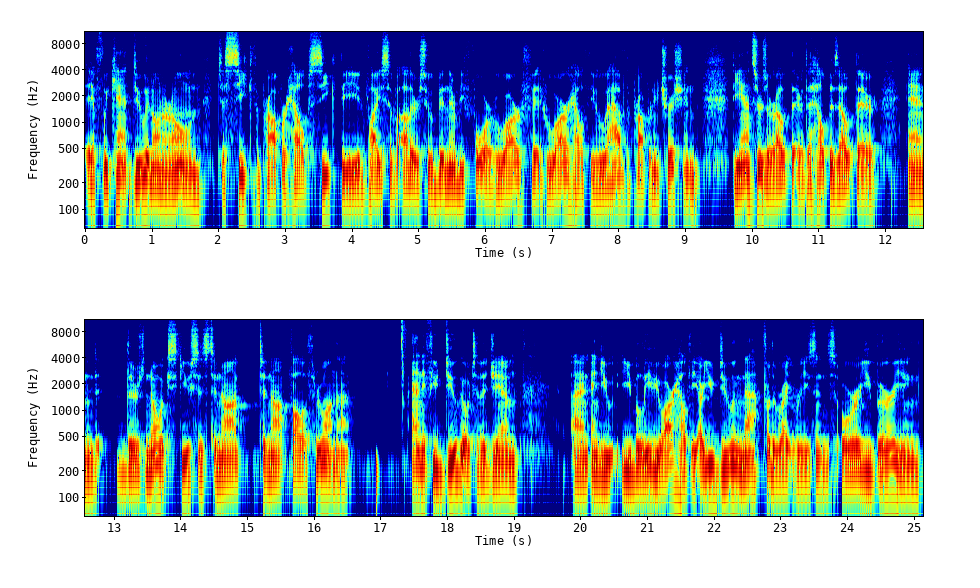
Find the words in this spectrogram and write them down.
if we can't do it on our own to seek the proper help seek the advice of others who have been there before who are fit who are healthy who have the proper nutrition the answers are out there. The help is out there. And there's no excuses to not to not follow through on that. And if you do go to the gym and, and you, you believe you are healthy, are you doing that for the right reasons? Or are you burying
